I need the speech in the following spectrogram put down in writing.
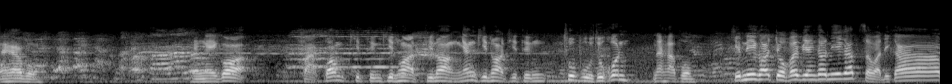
นะครับผมยังไงก็ฝากความคิดถึงคิดฮอดพี่น้องยังคิดฮอดคิดถึงทุกผู้ทุกคนนะครับผมคลิปนี้ขอจบไปเพียงเท่านี้ครับ สวัสดีครับ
